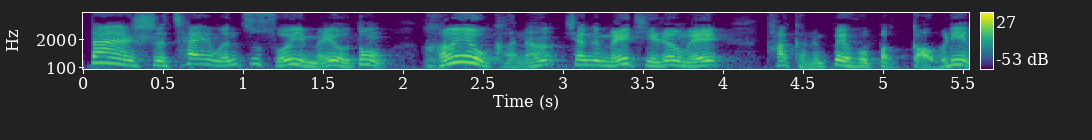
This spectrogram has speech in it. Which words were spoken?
但是蔡英文之所以没有动，很有可能现在媒体认为他可能背后不搞不定。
